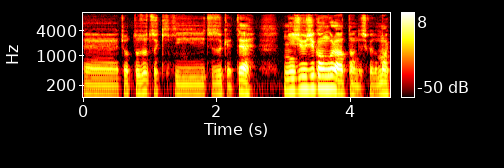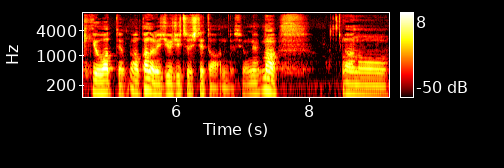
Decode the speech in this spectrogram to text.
えー、ちょっとずつ聞き続けて20時間ぐらいあったんですけどまあ聞き終わって、まあ、かなり充実してたんですよね。まああの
